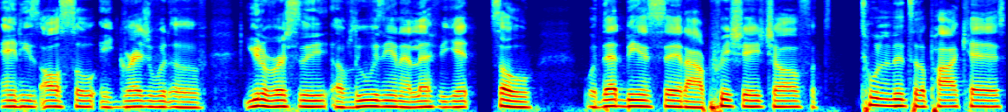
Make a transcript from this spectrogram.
and he's also a graduate of University of Louisiana Lafayette. So, with that being said, I appreciate y'all for tuning into the podcast.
